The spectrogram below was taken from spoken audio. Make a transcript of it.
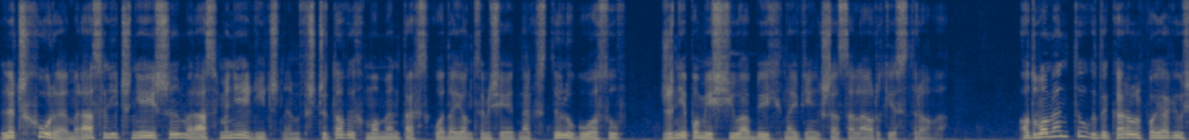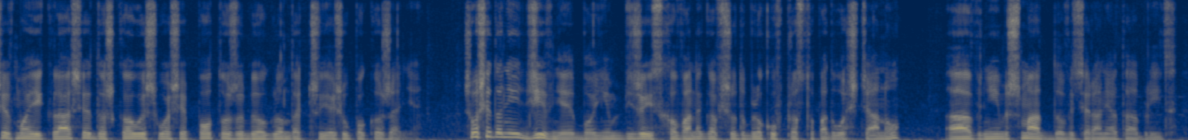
lecz chórem, raz liczniejszym, raz mniej licznym, w szczytowych momentach składającym się jednak z tylu głosów, że nie pomieściłaby ich największa sala orkiestrowa. Od momentu, gdy Karol pojawił się w mojej klasie, do szkoły szło się po to, żeby oglądać czyjeś upokorzenie. Szło się do niej dziwnie, bo im bliżej schowanego wśród bloków prostopadłościanu, a w nim szmat do wycierania tablic –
